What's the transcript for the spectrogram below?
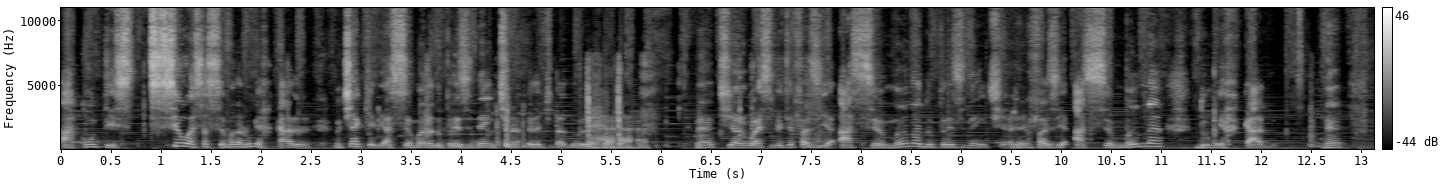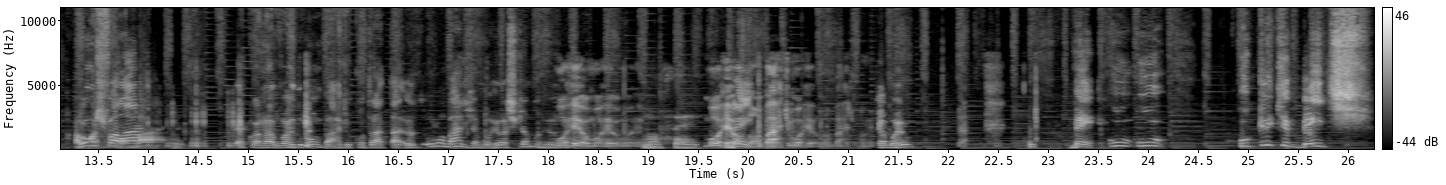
aconteceu essa semana no mercado. Não tinha aquele a semana do presidente, né, pela ditadura. né? Tinha o SBT fazia a semana do presidente, a gente fazia a semana do mercado, né? Vamos falar é com a voz do Lombardi, o contratado. O Lombardi já morreu, acho que já morreu. Morreu, morreu, morreu. Não sei. Morreu, Bem, Lombardi morreu, Lombardi morreu. Já morreu? Já. Bem, o, o, o clickbait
